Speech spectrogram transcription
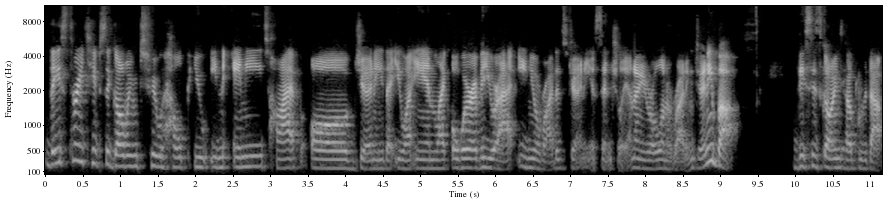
these three tips are going to help you in any type of journey that you are in like or wherever you're at in your writer's journey essentially. I know you're all on a writing journey but this is going to help you with that.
